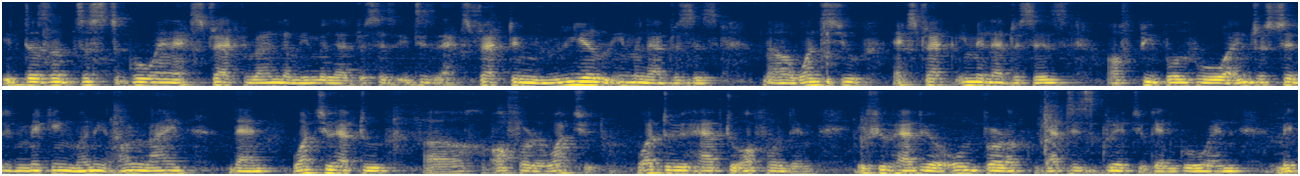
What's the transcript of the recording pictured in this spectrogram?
it does not just go and extract random email addresses. It is extracting real email addresses. Now once you extract email addresses of people who are interested in making money online then what you have to uh, offer what you what do you have to offer them? If you have your own product that is great. You can go and make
